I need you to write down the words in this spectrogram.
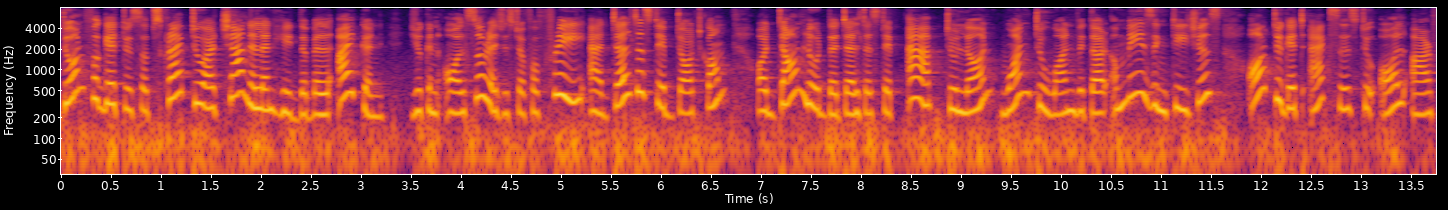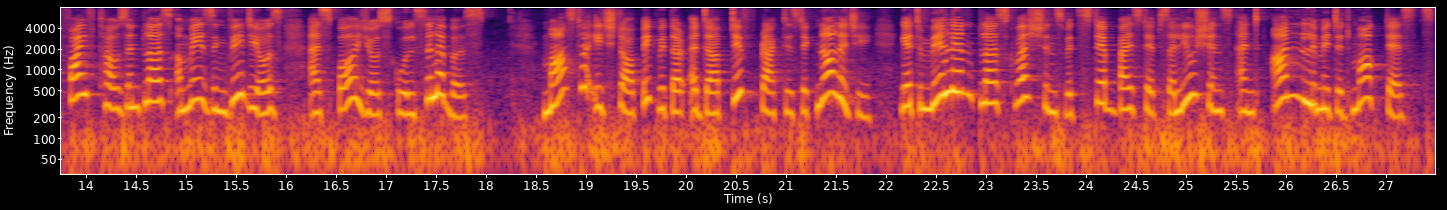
Don't forget to subscribe to our channel and hit the bell icon. You can also register for free at deltastep.com or download the DeltaStep app to learn one-to-one -one with our amazing teachers or to get access to all our 5000 plus amazing videos as per your school syllabus. Master each topic with our adaptive practice technology. Get million plus questions with step-by-step -step solutions and unlimited mock tests.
